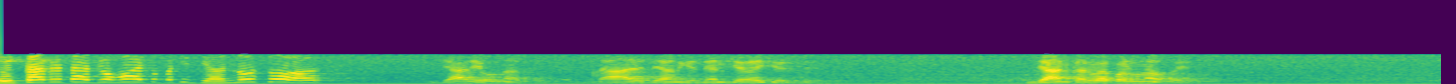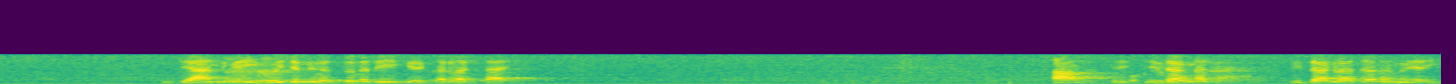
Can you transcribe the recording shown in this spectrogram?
એકાગ્રતા જો હોય તો પછી ધ્યાન નો શું અર્થ? ધ્યાન એવું ના થાય. ધ્યાન કે ધ્યાન કહેવાય કે છે. ધ્યાન કરવા પણ ના હોય. ધ્યાન કઈ કોઈ જેમની વસ્તુ નથી કે કરવા જ થાય. હા વિતરાગના વિતરાગના છે ને અનુયાયી.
